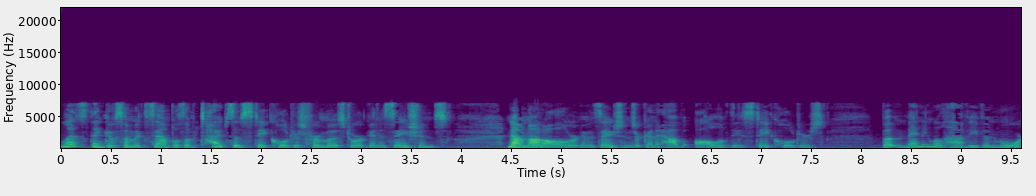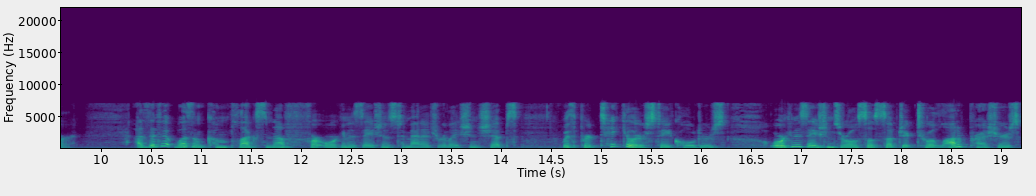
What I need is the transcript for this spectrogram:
Let's think of some examples of types of stakeholders for most organizations. Now, not all organizations are going to have all of these stakeholders, but many will have even more. As if it wasn't complex enough for organizations to manage relationships with particular stakeholders, organizations are also subject to a lot of pressures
